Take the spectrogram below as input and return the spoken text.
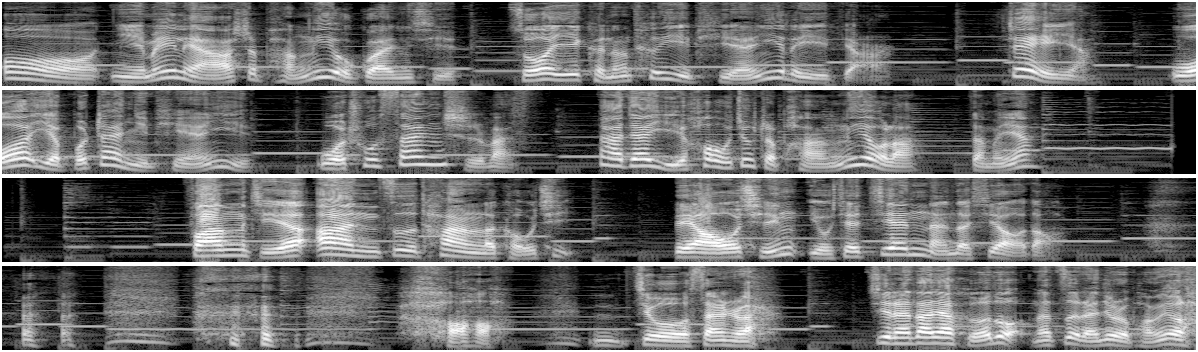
哦，你们俩是朋友关系，所以可能特意便宜了一点儿。这样，我也不占你便宜，我出三十万，大家以后就是朋友了，怎么样？”方杰暗自叹了口气，表情有些艰难的笑道：“好好，就三十万。既然大家合作，那自然就是朋友了。”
